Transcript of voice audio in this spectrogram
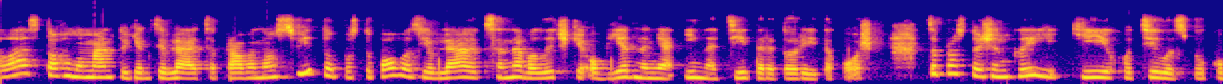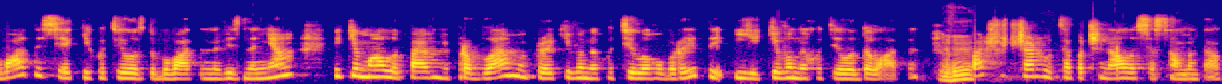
Але з того моменту, як з'являється право на освіту, поступово з'являються невеличкі об'єднання і на цій території. Також це просто жінки, які хотіли спілкуватися, які хотіли здобувати нові знання, які мали певні проблеми, про які вони хотіли говорити, і які вони хотіли долати. Угу. В першу чергу це починалося саме так.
